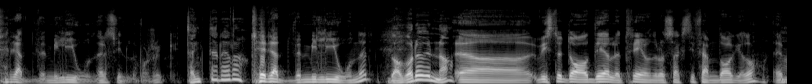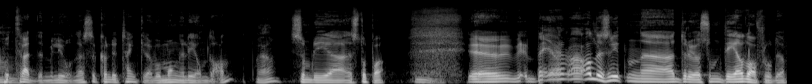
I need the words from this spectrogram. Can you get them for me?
30 millioner svindelforsøk. Tenk deg det, da. 30 millioner? Da går det unna. Eh, hvis du da deler 365 dager da, eh, på 30 millioner, så kan du tenke deg hvor mange det er om dagen Ja. som blir stoppa. Uh, Aldri så liten eh, drøs om det da, Frode.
